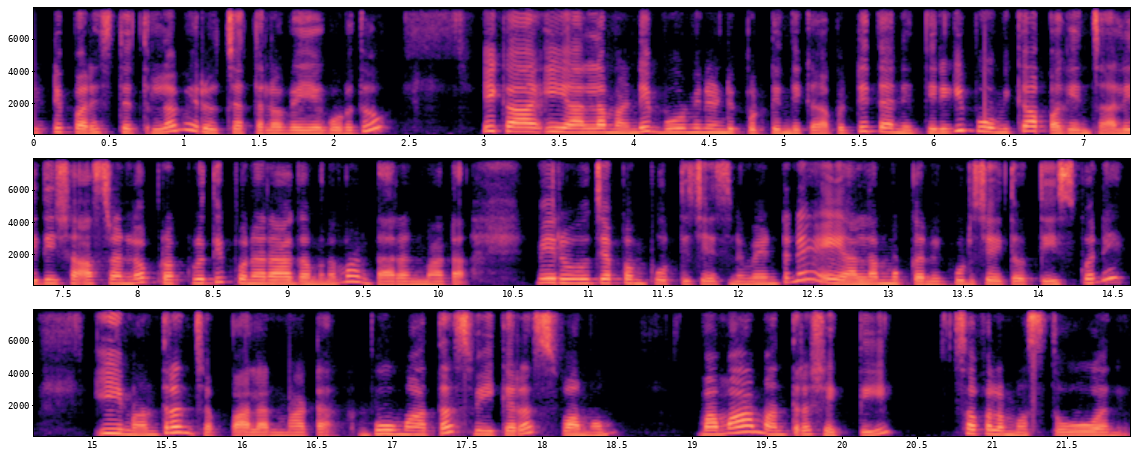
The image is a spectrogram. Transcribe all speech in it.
ఎట్టి పరిస్థితుల్లో మీరు చెత్తలో వేయకూడదు. ఇక ఈ అల్లం అండి భూమి నుండి పుట్టింది కాబట్టి దాన్ని తిరిగి భూమికి అప్పగించాలి. ఇది శాస్త్రంలో ప్రకృతి పునరాగమనం అంటారనమాట మీరు జపం పూర్తి చేసిన వెంటనే ఈ అల్లం ముక్కని కుడి చేతితో తీసుకొని ఈ మంత్రం చెప్పాలన్నమాట. భూమాత స్వీకర స్వమం. మమా మంత్రశక్తి సఫలమస్తు అని.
